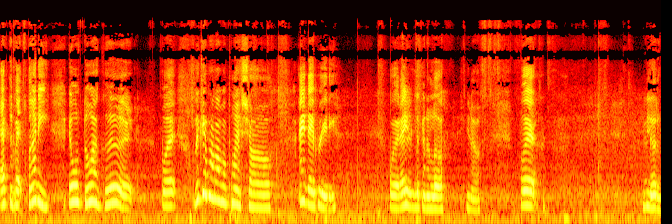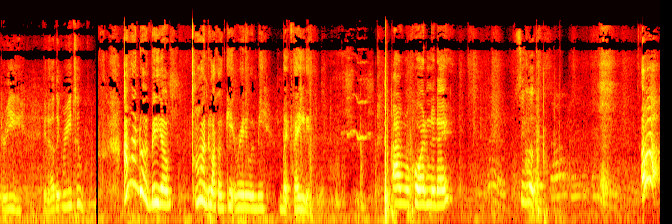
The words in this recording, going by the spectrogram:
acting back funny. It was doing good. But look at my mama plants, y'all. Ain't they pretty? Well, they looking a little, you know. But we love the green. And the other green too. I'm gonna do a video. I'm gonna do like a get ready with me, but faded. I'm recording today. See, look. Oh!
